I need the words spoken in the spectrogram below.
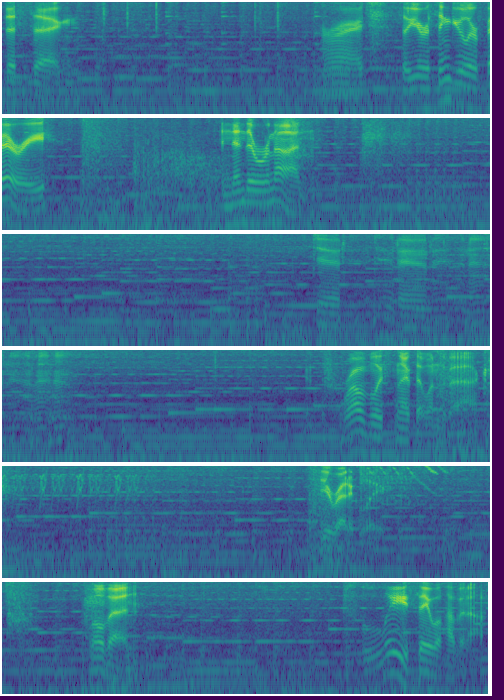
this thing. Alright, so you're a singular fairy, and then there were none. Probably snipe that one in the back. Theoretically. Well then. Please say we'll have enough.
